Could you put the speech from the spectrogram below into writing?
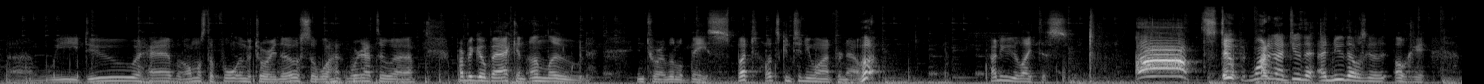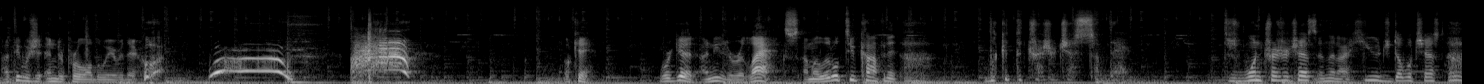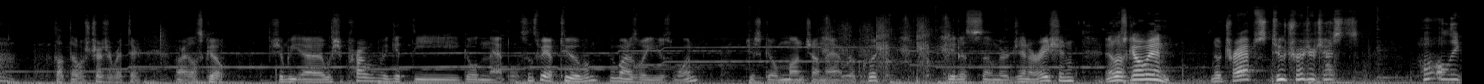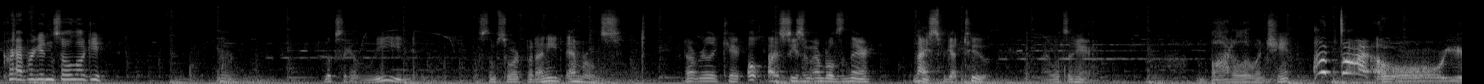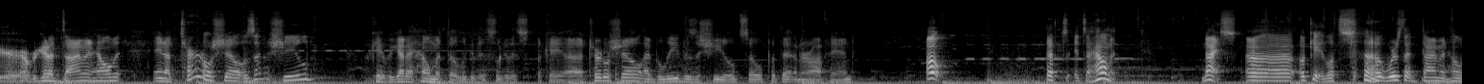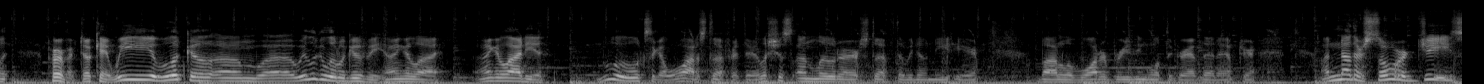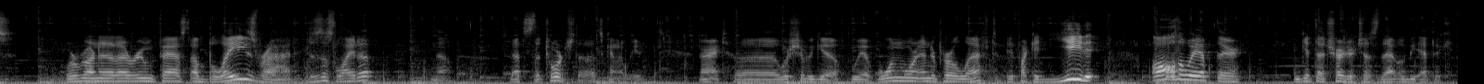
Uh, we do have almost a full inventory though, so we're gonna have to uh, probably go back and unload into our little base. But let's continue on for now. Huh! How do you like this? Ah! Stupid! Why did I do that? I knew that was gonna. Okay, I think we should ender pearl all the way over there. Woo! Ah! Okay, we're good. I need to relax. I'm a little too confident. Look at the treasure chests up there. There's one treasure chest and then a huge double chest. I thought that was treasure right there. All right, let's go. Should we? Uh, we should probably get the golden apple. Since we have two of them, we might as well use one. Just go munch on that real quick. Get us some regeneration, and let's go in. No traps. Two treasure chests. Holy crap! We're getting so lucky. Hmm. Looks like a lead of some sort, but I need emeralds. I don't really care. Oh, I see some emeralds in there. Nice. We got two. Right, what's in here? Bottle of enchant. A oh yeah, we got a diamond helmet and a turtle shell. Is that a shield? Okay, we got a helmet though. Look at this. Look at this. Okay, uh, turtle shell I believe is a shield, so we'll put that in our offhand. Oh, that's it's a helmet. Nice. Uh, okay, let's. Uh, where's that diamond helmet? Perfect. Okay, we look a um uh, we look a little goofy. I ain't gonna lie. I ain't gonna lie to you. Ooh, looks like a lot of stuff right there. Let's just unload our stuff that we don't need here. Bottle of water breathing. We'll have to grab that after. Another sword. Jeez. We're running out of room fast. A blaze rod. Does this light up? No. That's the torch, though. That's kind of weird. Alright, uh, where should we go? We have one more ender pearl left. If I could yeet it all the way up there and get that treasure chest, that would be epic.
